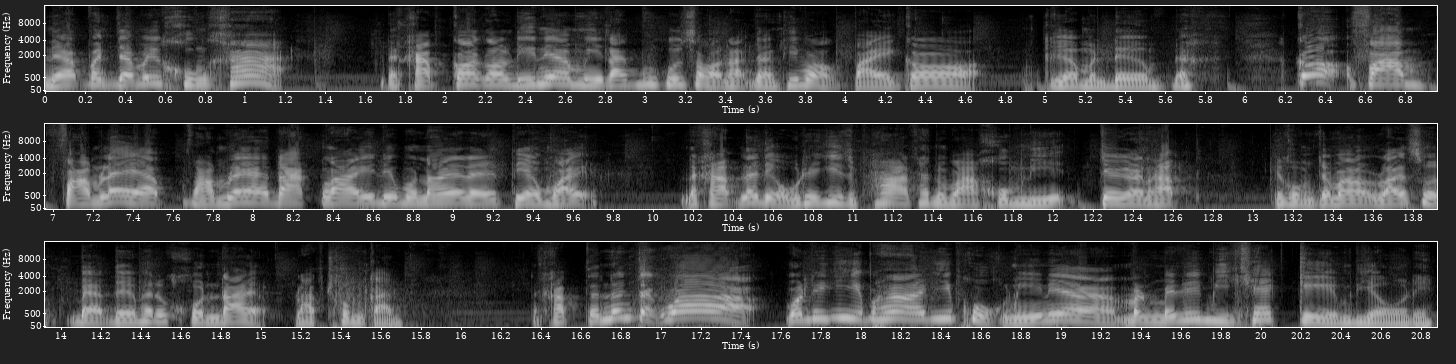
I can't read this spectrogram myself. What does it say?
นะครับมันจะไม่คุ้มค่านะครับ ก็ตอนนี้เนี่ยมีรักผู้คุณสอนครับอย่างที่บอกไปก็เกลือเหมือนเดิมนะก็ฟาร์มฟาร์มแร่ครับฟาร์มแร่ดักไลท์เดมอนไนท์อะไรเตรียมไว้นะครับแล้วเดี๋ยววันที่ 25 ธันวาคมนี้เจอกันครับเดี๋ยวผมจะมาไลฟ์สดแบบเดิมให้ทุกคนได้รับชมกันนะครับแต่เนื่องจากว่าวันที่ 25 26 นี้เนี่ยมันไม่ได้มีแค่เกมเดียวเนี่ย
